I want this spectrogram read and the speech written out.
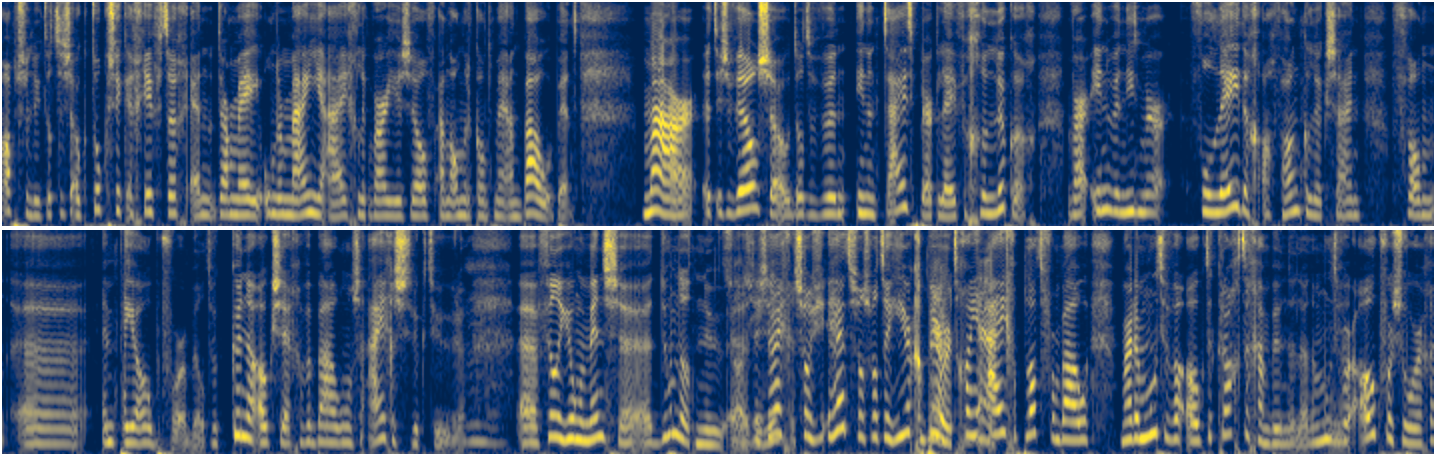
Absoluut. Dat is ook toxic en giftig. En daarmee ondermijn je eigenlijk waar je jezelf aan de andere kant mee aan het bouwen bent. Maar het is wel zo dat we in een tijdperk leven, gelukkig, waarin we niet meer volledig afhankelijk zijn van uh, eh, NPO bijvoorbeeld. We kunnen ook zeggen, we bouwen onze eigen structuren. Mm. Uh, veel jonge mensen uh, doen dat nu. Zoals, er zijn, zoals, het, zoals wat er hier gebeurt. Gewoon je eigen platform bouwen. Maar dan moeten we ook de krachten gaan bundelen. Dan moeten we er ook voor zorgen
